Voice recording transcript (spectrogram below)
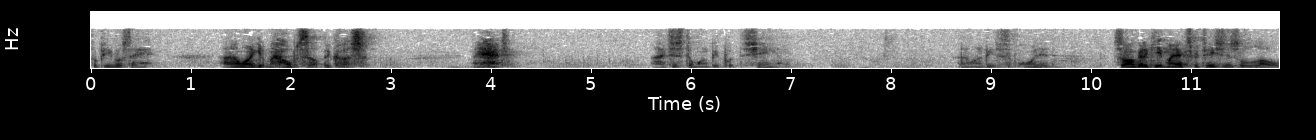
So people say, I don't want to get my hopes up because, man, I just don't want to be put to shame. I don't want to be disappointed. So I'm going to keep my expectations low.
